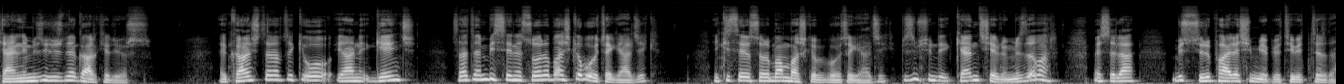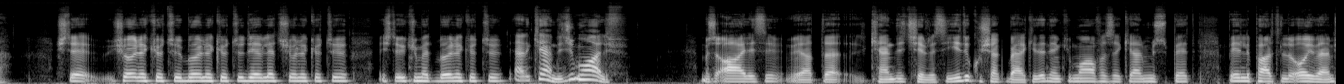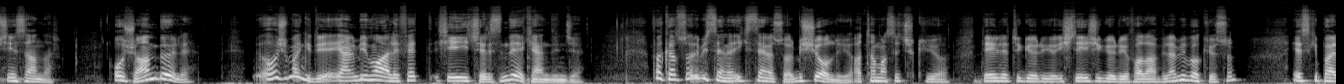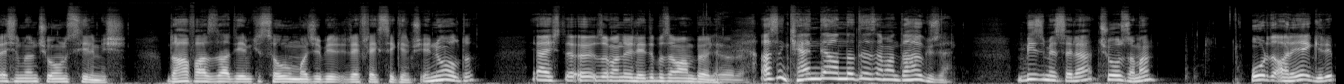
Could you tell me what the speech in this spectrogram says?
kendimizi hüzne gark ediyoruz. E karşı taraftaki o yani genç zaten bir sene sonra başka boyuta gelecek. İki sene sonra bambaşka bir boyuta gelecek. Bizim şimdi kendi çevremizde var. Mesela bir sürü paylaşım yapıyor Twitter'da. İşte şöyle kötü, böyle kötü, devlet şöyle kötü, işte hükümet böyle kötü. Yani kendici muhalif. Mesela ailesi veyahut da kendi çevresi yedi kuşak belki de diyelim ki muhafazakar, müspet, belli partilere oy vermiş insanlar. O şu an böyle hoşuma gidiyor. Yani bir muhalefet şeyi içerisinde ya kendince. Fakat sonra bir sene, iki sene sonra bir şey oluyor. Ataması çıkıyor. Devleti görüyor, işleyişi görüyor falan filan. Bir bakıyorsun eski paylaşımların çoğunu silmiş. Daha fazla diyelim ki savunmacı bir reflekse girmiş. E ne oldu? Ya işte o zaman öyleydi, bu zaman böyle. Öyle. Aslında kendi anladığı zaman daha güzel. Biz mesela çoğu zaman orada araya girip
